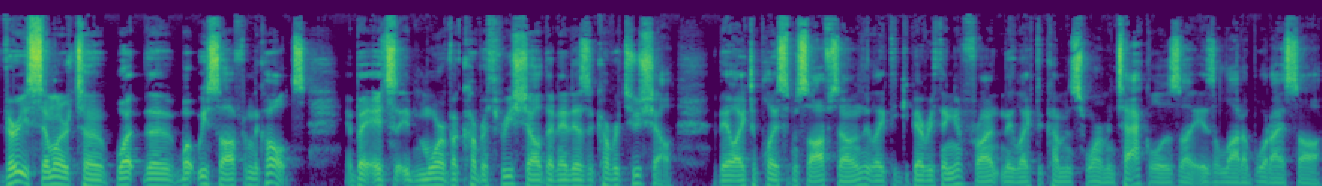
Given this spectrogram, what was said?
very similar to what the what we saw from the Colts. But it's more of a cover three shell than it is a cover two shell. They like to play some soft zones. They like to keep everything in front, and they like to come and swarm and tackle. Is uh, is a lot of what I saw.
